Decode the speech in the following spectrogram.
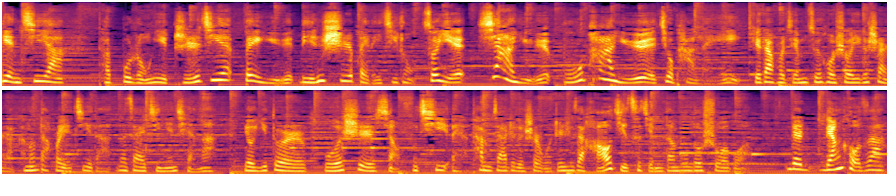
电机呀。它不容易直接被雨淋湿、被雷击中，所以下雨不怕雨就怕雷。给大伙儿节目最后说一个事儿啊，可能大伙儿也记得，那在几年前呢，有一对博士小夫妻，哎呀，他们家这个事儿我真是在好几次节目当中都说过。那两口子啊，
